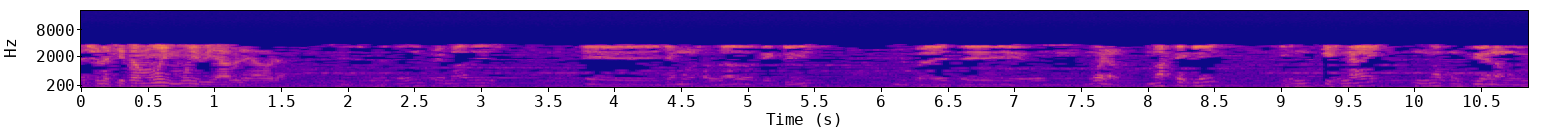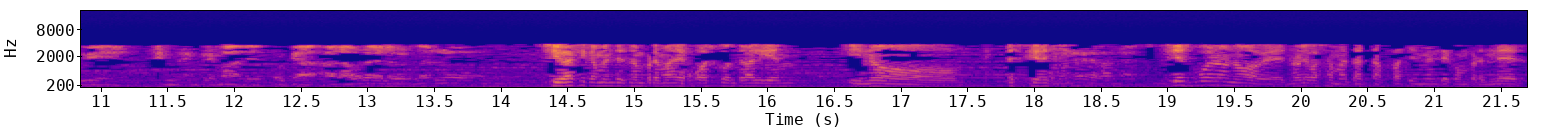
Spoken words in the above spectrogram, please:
Es un hechizo muy, muy viable ahora. Sí, sobre todo en premades, eh, ya hemos hablado que Clean me parece. un- bueno, más que Ign- Ignite no funciona muy bien en, en premades, porque a, a la hora de la verdad no. Sí, básicamente es un problema de juegas contra alguien y no... Es que no. Si es bueno, no, a ver, no le vas a matar tan fácilmente con prender.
